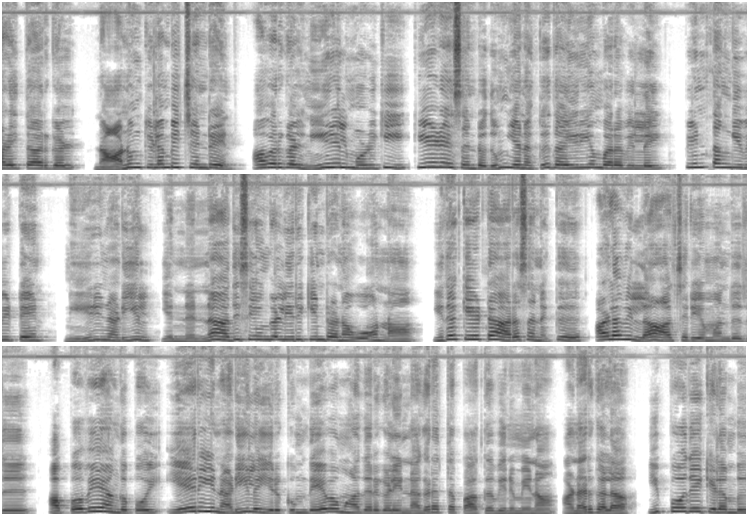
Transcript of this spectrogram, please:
அழைத்தார்கள். நானும் கிளம்பிச் சென்றேன். அவர்கள் நீரில் மூழ்கி கீழே சென்றதும் எனக்கு தைரியம் வரவில்லை. பின்தங்கிவிட்டேன். நீரினடியில் என்னென்ன அதிசயங்கள் இருக்கின்றனவோ நான் இதை கேட்ட அரசனுக்கு அளவில்லா ஆச்சரியம் வந்தது. அப்பவே அங்க போய் ஏரியின் அடியில இருக்கும் தேவமாதர்களின் நகரத்தை பார்க்க விரும்பினான். அனர்களா இப்போதே கிளம்பு.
